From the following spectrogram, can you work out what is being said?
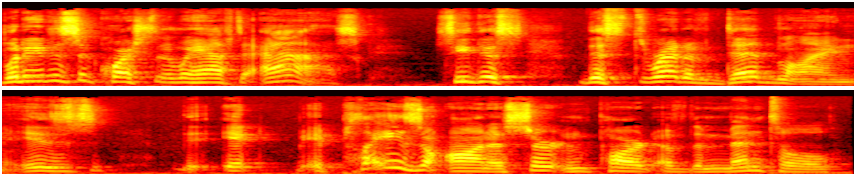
but it is a question that we have to ask. See, this this threat of deadline is it it plays on a certain part of the mental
